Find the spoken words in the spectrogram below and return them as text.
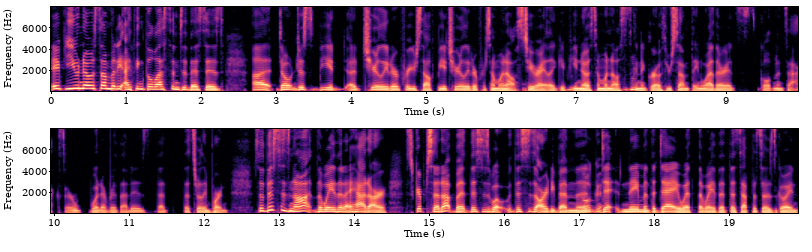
If you know somebody i think the lesson to this is uh, don't just be a, a, cheerleader for yourself be a cheerleader for someone else too right? Like if you know someone else mm-hmm. is going to grow through something whether it's goldman sachs or whatever that is that's that's really important. So this is not the way that I had our script set up, but this is what this has already been the oh, name of the day with the way that this episode is going.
